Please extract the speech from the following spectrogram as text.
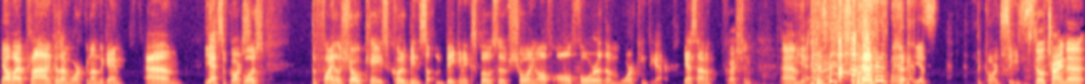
yeah, my plan because I'm working on the game. Um, Yes, of course. but the final showcase could have been something big and explosive, showing off all four of them working together. Yes, Adam. Question. Um, Yeah. yes. The court sees. Still trying to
